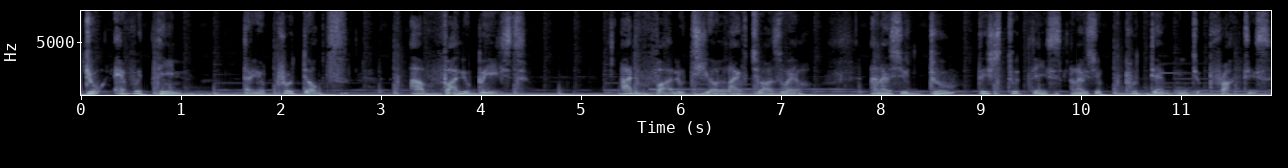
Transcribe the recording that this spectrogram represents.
Do everything that your products are value based. Add value to your life too as well. And as you do these two things and as you put them into practice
